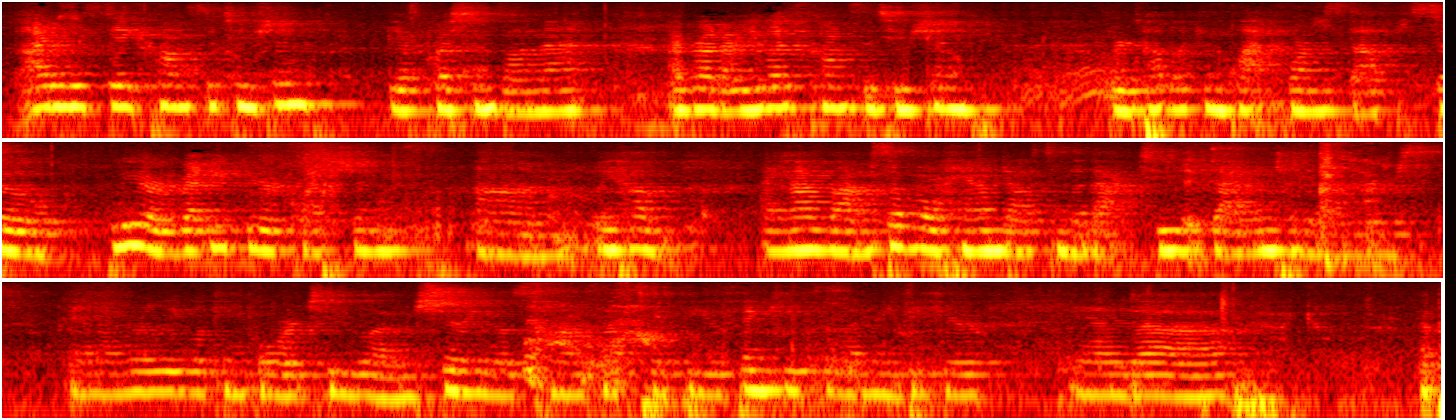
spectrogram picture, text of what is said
the Idaho State Constitution. If you have questions on that, I brought our U.S. Constitution, Republican platform stuff. So we are ready for your questions. Um, we have, I have um, several handouts in the back too that dive into the numbers, and I'm really looking forward to um, sharing those concepts with you. Thank you for letting me be here, and uh,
